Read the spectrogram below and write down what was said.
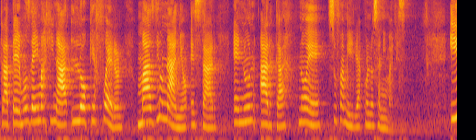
tratemos de imaginar lo que fueron más de un año estar en un arca, Noé, su familia, con los animales. Y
